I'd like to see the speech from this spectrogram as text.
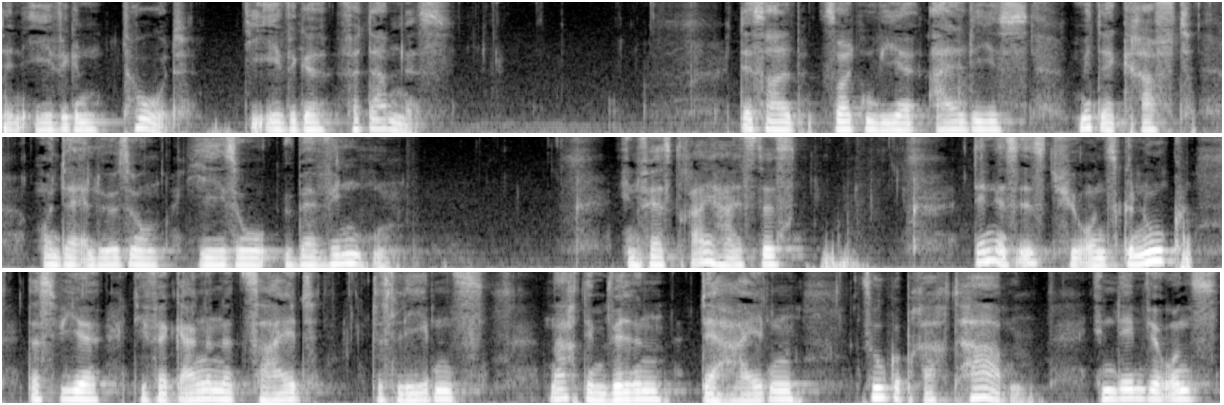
den ewigen Tod, die ewige Verdammnis. Deshalb sollten wir all dies mit der Kraft und der Erlösung Jesu überwinden. In Vers 3 heißt es, denn es ist für uns genug, dass wir die vergangene Zeit des Lebens nach dem Willen der Heiden zugebracht haben, indem wir uns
